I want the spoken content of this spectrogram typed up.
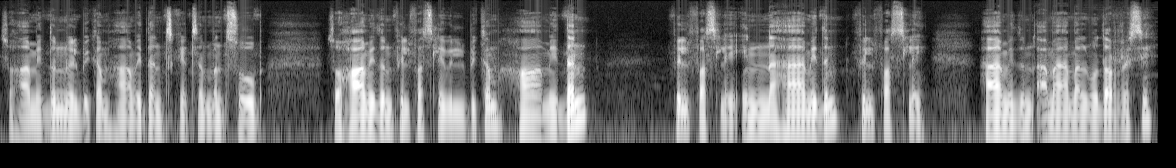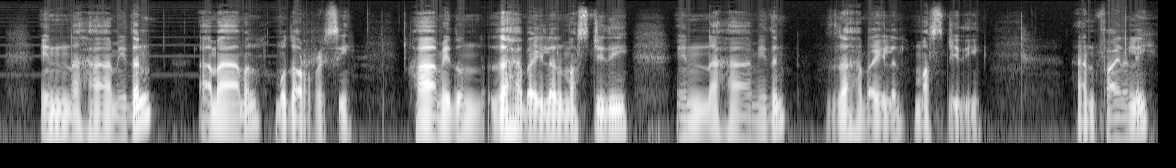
So Hamidun will become Hamidan. Gets a mansoob. So Hamidun fil fasli will become Hamidan fil fasli. Inna Hamidun fil fasli. Hamidun amam al mudarrisi. Inna Hamidan أمام المدرس حامد ذهب إلى المسجد إن حامد ذهب إلى المسجد And finally,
